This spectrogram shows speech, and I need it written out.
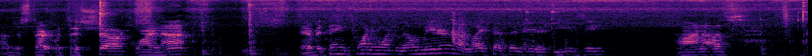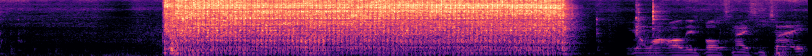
I'll just start with this shock, why not? Everything 21 millimeter. I like that they made it easy on us. You're gonna want all these bolts nice and tight.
